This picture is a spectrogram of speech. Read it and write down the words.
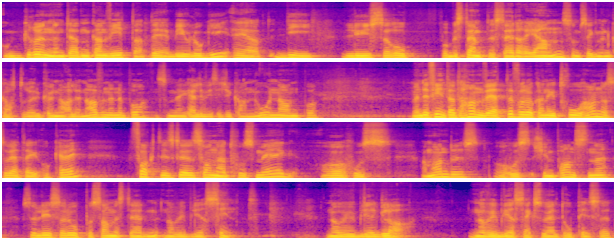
Og Grunnen til at en kan vite at det er biologi, er at de lyser opp på bestemte steder i hjernen, som Sigmund Karterud kunne alle navnene på. som jeg heldigvis ikke kan noen navn på. Men det er fint at han vet det, for da kan jeg tro han, og så vet jeg ok, faktisk er det sånn at hos meg og hos Amandus og hos sjimpansene så lyser det opp på samme sted når vi blir sint, når vi blir glad, når vi blir seksuelt opphisset,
